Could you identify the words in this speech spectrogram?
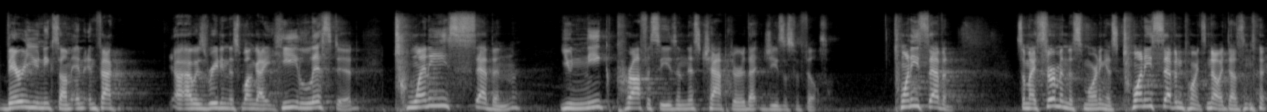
very unique psalm. In, in fact, I was reading this one guy, he listed 27 unique prophecies in this chapter that Jesus fulfills. 27. So my sermon this morning has 27 points. No, it doesn't.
